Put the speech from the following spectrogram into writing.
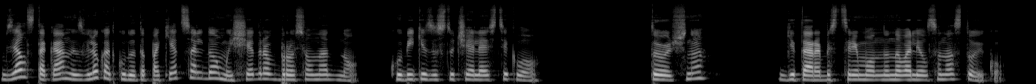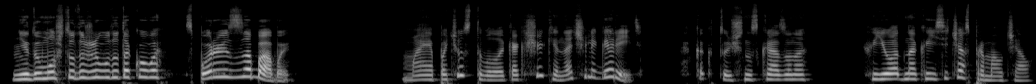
Взял стакан, извлек откуда-то пакет со льдом и щедро вбросил на дно. Кубики застучали о стекло. «Точно!» Гитара бесцеремонно навалился на стойку. «Не думал, что доживу до такого. Спорю из-за бабы». Майя почувствовала, как щеки начали гореть. Как точно сказано. Хью, однако, и сейчас промолчал.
